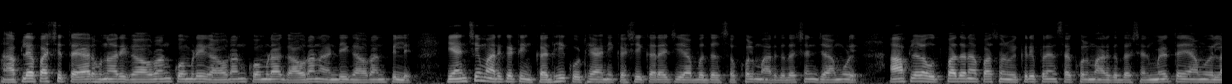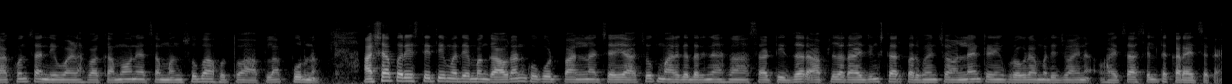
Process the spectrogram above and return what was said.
आपल्यापाशी तयार होणारी गावरान कोंबडी गावरान कोंबडा गावरान अंडी गावरान पिल्ले यांची मार्केटिंग कधी कुठे आणि कशी करायची याबद्दल सखोल मार्गदर्शन ज्यामुळे आपल्याला उत्पादनापासून विक्रीपर्यंत सखोल मार्गदर्शन मिळते यामुळे लाखोंचा निव्वळ नफा कमावण्याचा मनसुबा होतो आपला पूर्ण. अशा परिस्थितीमध्ये मग गावरान कुक्कुटपालनाच्या या अचूक मार्गदर्शनासाठी जर आपल्याला रायझिंग स्टार परभणीच्या ऑनलाईन ट्रेनिंग प्रोग्राममध्ये जॉईन व्हायचं असेल तर करायचं काय?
